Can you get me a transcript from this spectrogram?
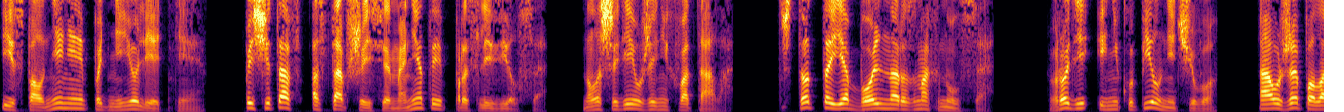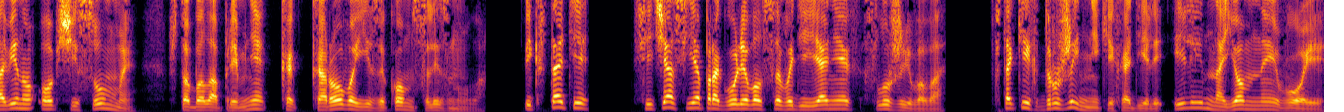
и исполнение под нее летнее. Посчитав оставшиеся монеты, прослезился. На лошадей уже не хватало. Что-то я больно размахнулся. Вроде и не купил ничего, а уже половину общей суммы что была при мне, как корова языком слезнула. И, кстати, сейчас я прогуливался в одеяниях служивого. В таких дружинники ходили или наемные вои,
